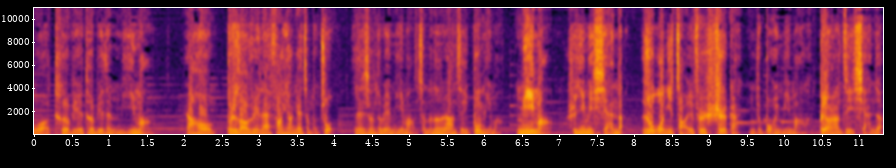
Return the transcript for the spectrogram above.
我特别特别的迷茫，然后不知道未来方向该怎么做，人生特别迷茫，怎么能让自己不迷茫？迷茫是因为闲的，如果你找一份事干，你就不会迷茫了。不要让自己闲着，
